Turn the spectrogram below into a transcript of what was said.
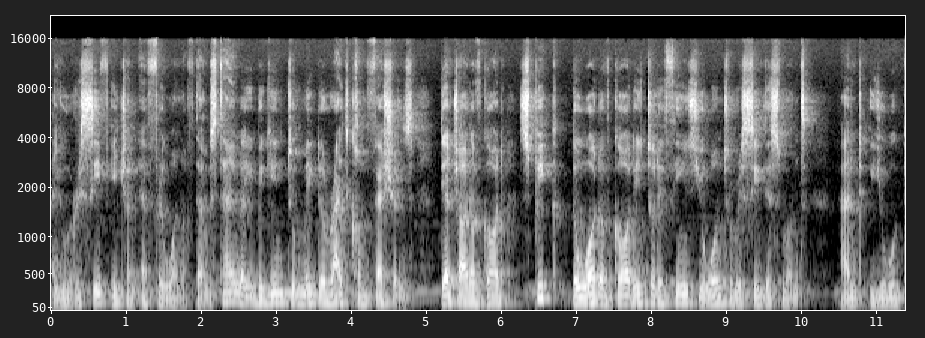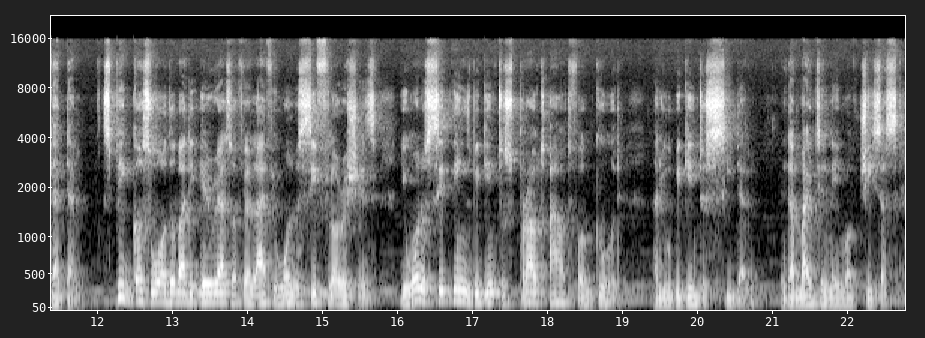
and you receive each and every one of them. It's time that you begin to make the right confessions. Dear child of God, speak the word of God into the things you want to receive this month and you will get them. Speak God's word over the areas of your life you want to see flourishes. You want to see things begin to sprout out for good and you will begin to see them in the mighty name of Jesus.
